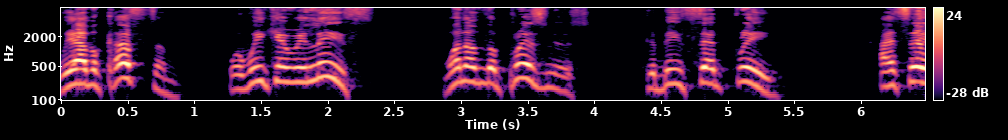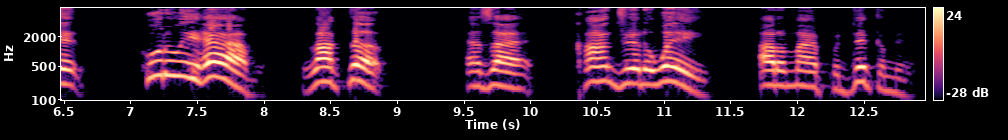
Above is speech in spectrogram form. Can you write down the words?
we have a custom where we can release one of the prisoners to be set free. I said, Who do we have locked up as I conjured away out of my predicament?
